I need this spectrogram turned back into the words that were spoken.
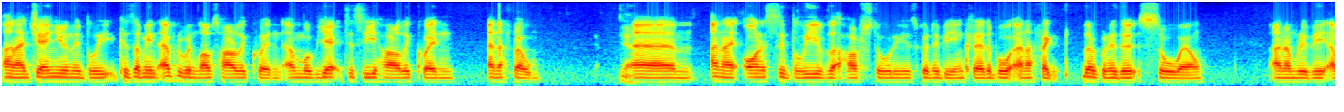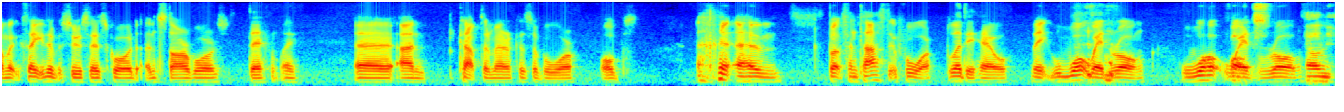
And I genuinely believe, because I mean, everyone loves Harley Quinn, and we've yet to see Harley Quinn in a film. Yeah. Um, and I honestly believe that her story is going to be incredible, and I think they're going to do it so well. and I'm really I'm excited about Suicide Squad and Star Wars definitely, uh, and Captain America: Civil War, obs. um, but Fantastic Four, bloody hell! Like what went wrong? What went wrong? telling you,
